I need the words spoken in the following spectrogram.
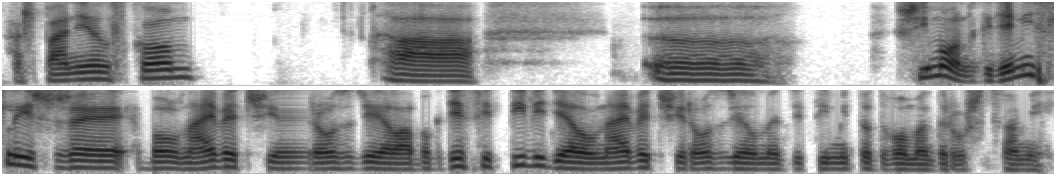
a Španielskom. A uh, Šimon, kde myslíš, že bol najväčší rozdiel, alebo kde si ty videl najväčší rozdiel medzi týmito dvoma družstvami?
